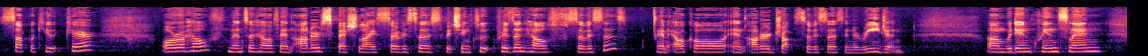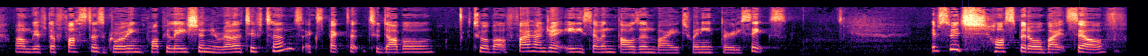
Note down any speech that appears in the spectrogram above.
subacute care, oral health, mental health, and other specialized services, which include prison health services and alcohol and other drug services in the region. Um, within Queensland, um, we have the fastest growing population in relative terms, expected to double to about 587,000 by 2036. Ipswich Hospital by itself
